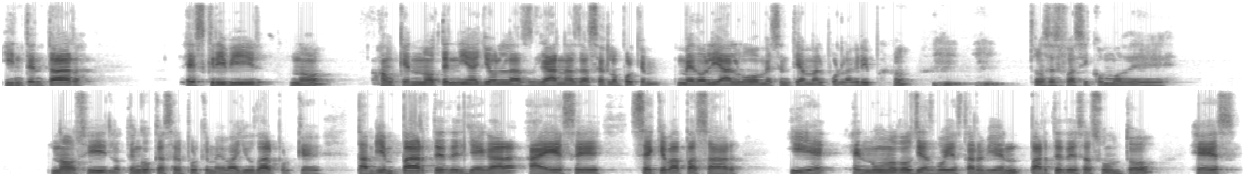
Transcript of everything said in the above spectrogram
intentar escribir, ¿no? Aunque no tenía yo las ganas de hacerlo porque me dolía algo o me sentía mal por la gripa, ¿no? Entonces fue así como de, no, sí, lo tengo que hacer porque me va a ayudar, porque también parte del llegar a ese, sé que va a pasar y eh, en uno o dos días voy a estar bien, parte de ese asunto es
